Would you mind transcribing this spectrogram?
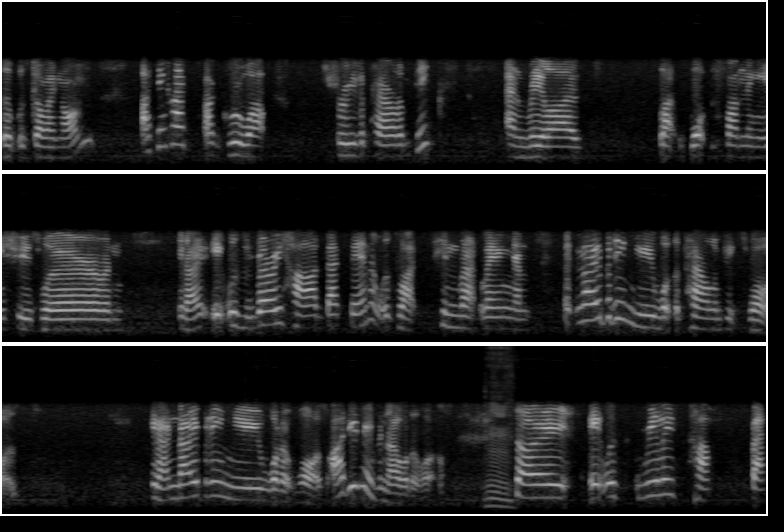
that was going on. I think I, I grew up through the Paralympics and realised like what the funding issues were, and you know it was very hard back then. It was like tin rattling, and but nobody knew what the Paralympics was. You know, nobody knew what it was. I didn't even know what it was. So it was really tough back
